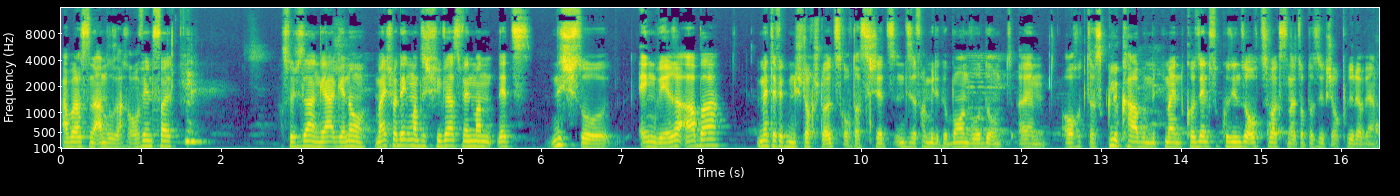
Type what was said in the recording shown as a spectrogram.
aber das ist eine andere Sache. Auf jeden Fall. Was soll ich sagen? Ja, genau. Manchmal denkt man sich, wie wär's, wenn man jetzt nicht so eng wäre, aber im Endeffekt bin ich doch stolz drauf, dass ich jetzt in dieser Familie geboren wurde und ähm, auch das Glück habe, mit meinen Cousins und Cousinen so aufzuwachsen, als ob das wirklich auch Brüder wären.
